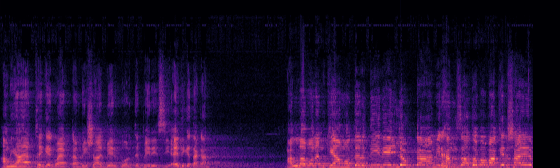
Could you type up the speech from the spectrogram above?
আমি আয়াত থেকে কয়েকটা বিষয় বের করতে পেরেছি। এইদিকে তাকান। আল্লাহ বলেন, কেয়ামতের দিন এই লোকটা আমির হামজা অথবা বাকের সাহেব,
